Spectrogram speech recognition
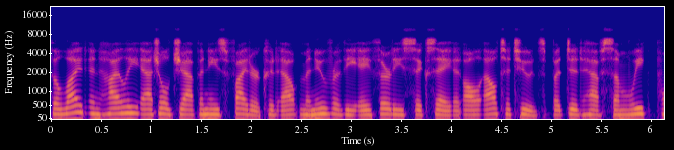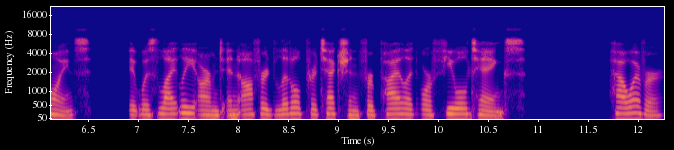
The light and highly agile Japanese fighter could outmaneuver the A-36A at all altitudes but did have some weak points, it was lightly armed and offered little protection for pilot or fuel tanks. However,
